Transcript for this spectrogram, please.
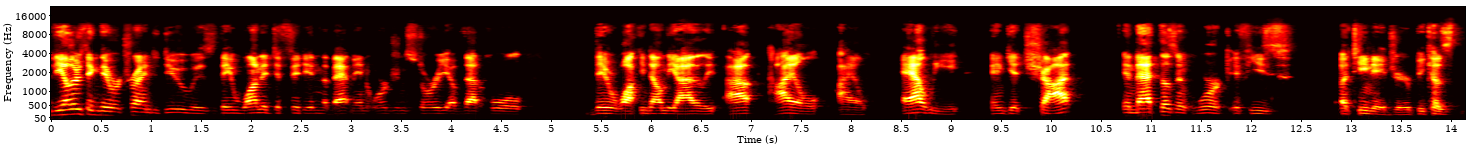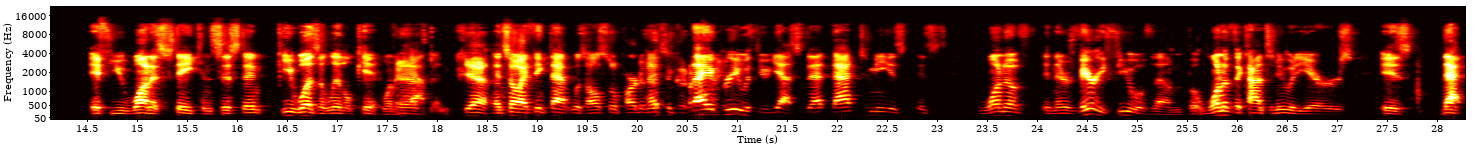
the other thing they were trying to do is they wanted to fit in the Batman origin story of that whole. They were walking down the aisle, aisle, aisle, alley, and get shot, and that doesn't work if he's a teenager because if you want to stay consistent, he was a little kid when it Yeah. happened, yeah, and so I think that was also part of it. that's a good. But I agree with you. Yes, that that to me is is one of, and there's very few of them, but one of the continuity errors is that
